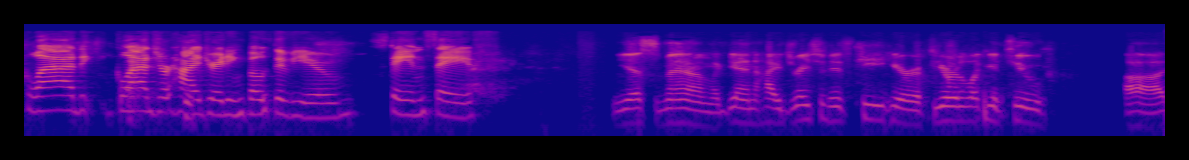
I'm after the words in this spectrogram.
glad glad you're hydrating, both of you, staying safe. Yes, ma'am. Again, hydration is key here. If you're looking to uh,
